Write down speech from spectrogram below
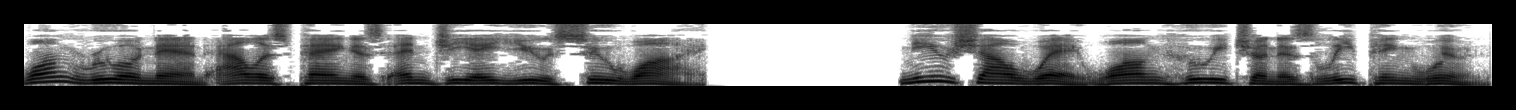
Wang Ruo Nan Alice Pang as Ngau Su Y Niu Xiao Wei Wang Huichun as Li Ping Woon.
